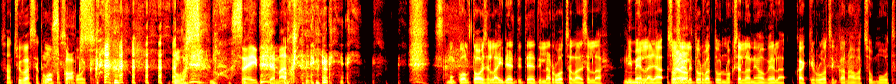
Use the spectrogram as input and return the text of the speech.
Sä oot syvässä plus kuopassa kaksi. poika. plus seitsemän. Sitten mun kol- toisella identiteetillä, ruotsalaisella nimellä ja sosiaaliturvatunnuksella, niin on vielä kaikki Ruotsin kanavat sun muut.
